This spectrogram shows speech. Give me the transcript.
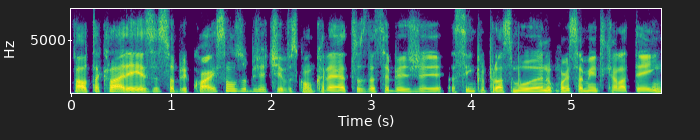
falta clareza sobre quais são os objetivos concretos da CBG, assim, para o próximo ano, com o orçamento que ela tem,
